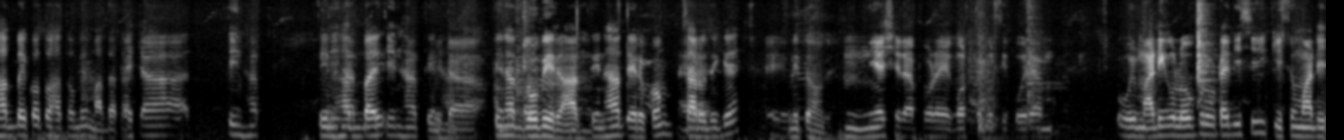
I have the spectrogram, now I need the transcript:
হাত বাই কত হাত হবে মাদাটা এটা তিন হাত। তিন হাত বাই তিন হাত। তিন এটা তিন হাত গভীর আর তিন হাত এরকম হ্যাঁ। চারোদিকে নিতে হবে। নিয়ে সেটা পরে গর্ত করছি কইরা ওই মাটিগুলো উপরে উঠাই দিছি কিছু মাটি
